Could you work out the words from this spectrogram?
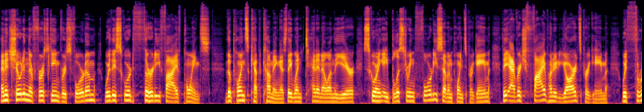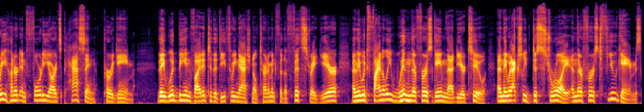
and it showed in their first game versus Fordham, where they scored 35 points. The points kept coming as they went 10 0 on the year, scoring a blistering 47 points per game. They averaged 500 yards per game, with 340 yards passing per game. They would be invited to the D3 National Tournament for the fifth straight year, and they would finally win their first game that year, too. And they would actually destroy in their first few games,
